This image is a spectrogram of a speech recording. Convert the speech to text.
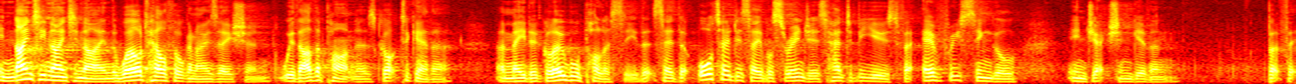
In 1999, the World Health Organization, with other partners, got together and made a global policy that said that auto-disable syringes had to be used for every single injection given, but for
